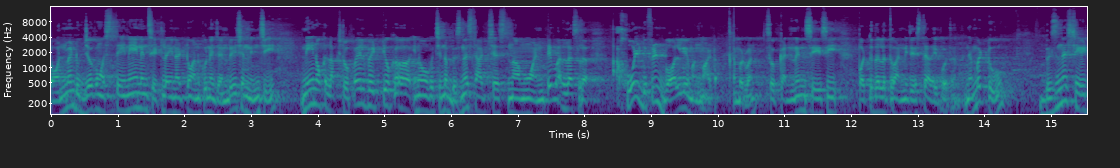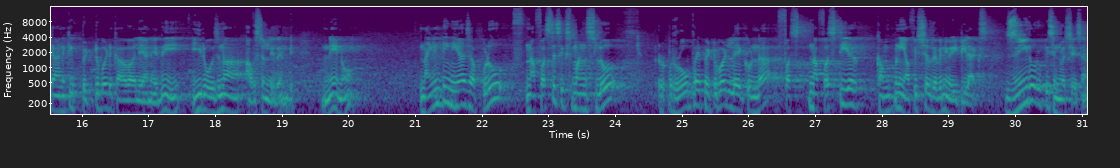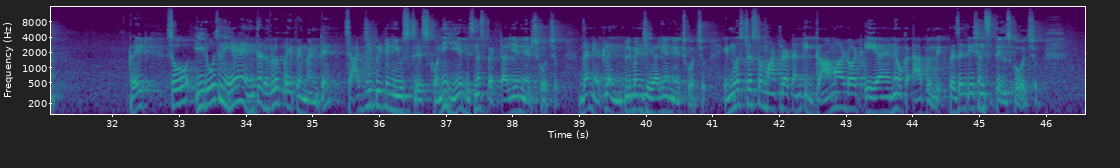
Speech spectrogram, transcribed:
గవర్నమెంట్ ఉద్యోగం వస్తేనే నేను సెటిల్ అయినట్టు అనుకునే జనరేషన్ నుంచి నేను ఒక లక్ష రూపాయలు పెట్టి ఒక యూనో ఒక చిన్న బిజినెస్ స్టార్ట్ చేస్తున్నాము అంటే వాళ్ళు అసలు హోల్ డిఫరెంట్ బాల్ గేమ్ అనమాట నెంబర్ వన్ సో కన్విన్స్ చేసి పట్టుదలతో అన్ని చేస్తే అది అయిపోతుంది. నెంబర్ టూ బిజినెస్ చేయడానికి పెట్టుబడి కావాలి అనేది ఈ రోజున అవసరం లేదండి. నేను నైన్టీన్ ఇయర్స్ అప్పుడు నా ఫస్ట్ సిక్స్ మంత్స్లో రూపాయి పెట్టుబడి లేకుండా ఫస్ట్ నా first year company official revenue eighty lakhs zero rupees invest చేశాను. రైట్ సో ఈ రోజున ఏ ఎంత డెవలప్ అయిపోయిందంటే చాట్ జీపీటీని యూస్ చేసుకొని ఏ బిజినెస్ పెట్టాలి అని నేర్చుకోవచ్చు. దాన్ని ఎట్లా ఇంప్లిమెంట్ చేయాలి అని నేర్చుకోవచ్చు. ఇన్వెస్టర్స్తో మాట్లాడటానికి గామా డాట్ ఏఐ అనే ఒక యాప్ ఉంది. ప్రజెంటేషన్స్ తెలుసుకోవచ్చు.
